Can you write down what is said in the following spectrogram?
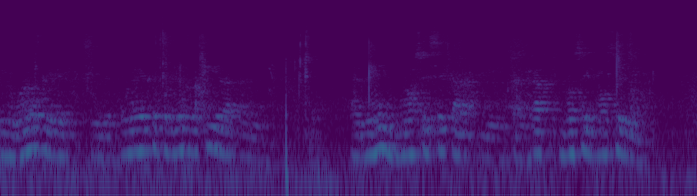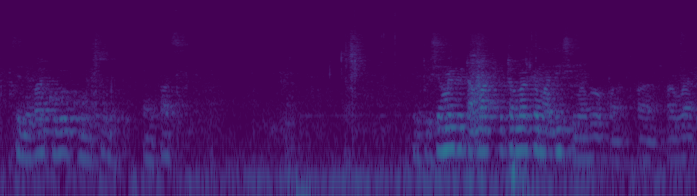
Y lo bueno que si le pone esto por ejemplo aquí al, al vinil, no se seca eh, tan rápido, no se, se, se le va el color con el sol tan fácil. Especialmente esta marca, esta marca malísima, bro, para pa, pa rap.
